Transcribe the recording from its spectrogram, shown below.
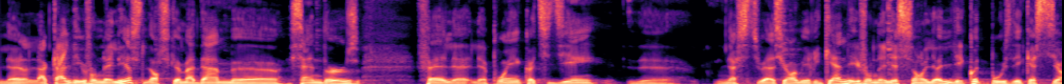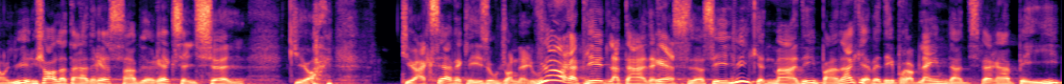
le- le local des journalistes lorsque Mme euh, Sanders fait le, le point quotidien de la situation américaine. Les journalistes sont là, ils l'écoutent, posent des questions. Lui, Richard Latendresse, semblerait que c'est le seul qui a, qui a accès avec les autres journalistes. Vous vous rappelez de la tendresse, c'est lui qui a demandé, pendant qu'il y avait des problèmes dans différents pays,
